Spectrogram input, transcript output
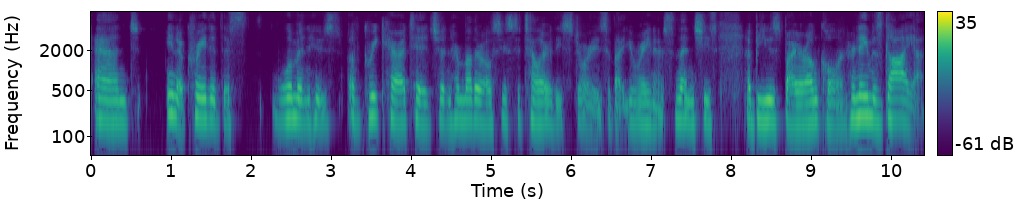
and, you know, created this woman who's of Greek heritage, and her mother also used to tell her these stories about Uranus. And then she's abused by her uncle, and her name is Gaia.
